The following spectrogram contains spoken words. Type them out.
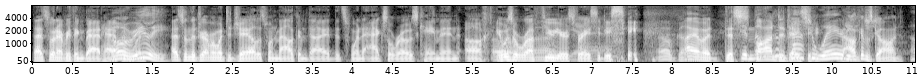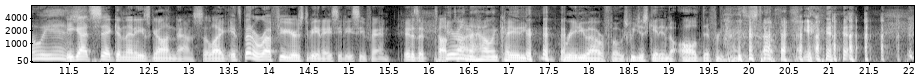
That's when everything bad happened. Oh, when- really? that's when the drummer went to jail. That's when Malcolm died. That's when Axl Rose came in. Ugh, it was a rough few years for ACDC. Oh, God. I am a despondent pass ACDC. away, or did he Malcolm's just- gone. Oh, he is. He got sick and then he's gone now. So like, it's been a rough few years to be an ACDC fan. It is a tough Here time. on the Howling Coyote Radio Hour, folks, we just get into all different kinds of stuff.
